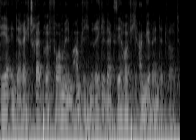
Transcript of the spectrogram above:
der in der Rechtschreibreform im amtlichen Regelwerk sehr häufig angewendet wird.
